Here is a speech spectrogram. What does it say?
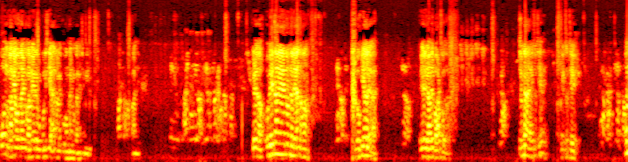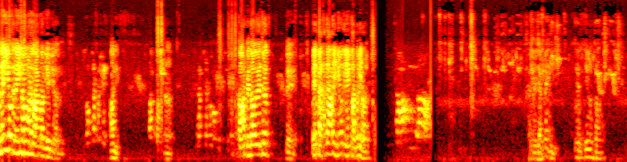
कौन है मैंने मुझे आना कौन है हां ये ओए ना ना तो क्या है ये बात हो चला नीचे नीचे नहीं नहीं हम लाना ले जा हां जी आप इधर इधर ये पता है ये पता है चल जाएंगे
